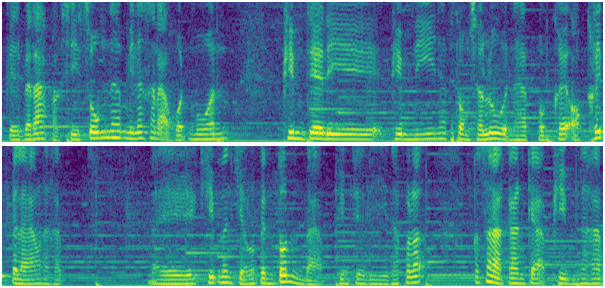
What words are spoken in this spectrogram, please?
เปลี่ยนเป็นรากผักชีซุ้มนะครับมีลักษณะหดม้วน พิมพ์เจดีพิมพ์นี้นะครับทรงชะลูดนะครับ ผมเคยออกคลิปไปแล้วนะครับ ในคลิปนั้นเขียนว่าเป็นต้นแบบพิมพ์เจดีนะเพราะลักษณะการแกะพิมพ์นะครับ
